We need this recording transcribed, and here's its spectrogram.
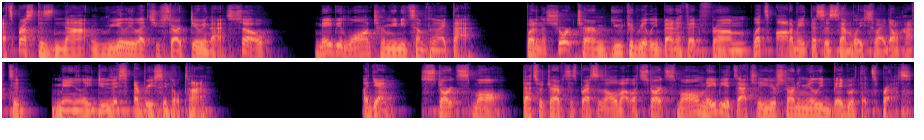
Express does not really let you start doing that. So maybe long term you need something like that. But in the short term, you could really benefit from let's automate this assembly so I don't have to manually do this every single time. Again, start small. That's what DriveWorks Express is all about. Let's start small. Maybe it's actually you're starting really big with Express.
